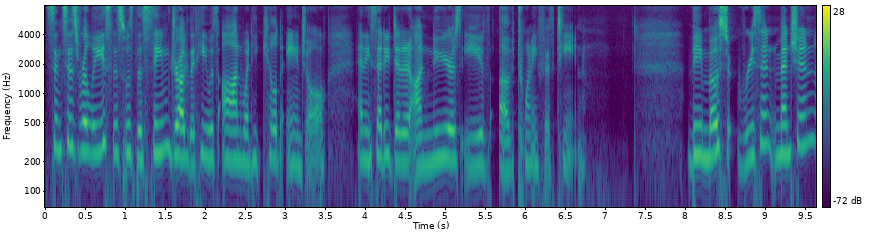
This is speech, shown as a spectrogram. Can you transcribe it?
since his release. This was the same drug that he was on when he killed Angel, and he said he did it on New Year's Eve of 2015. The most recent mention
